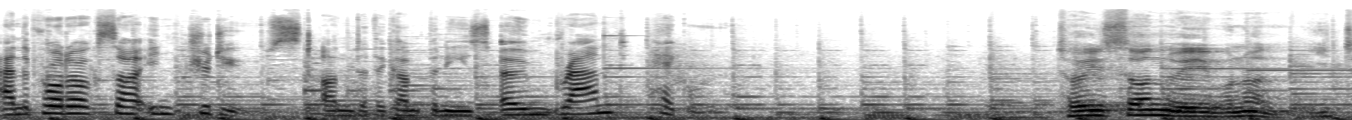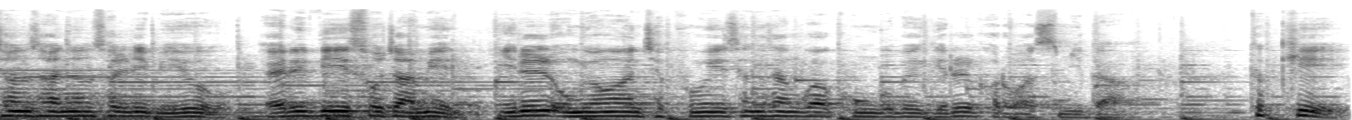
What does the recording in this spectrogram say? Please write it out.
and the products are introduced under the company's own brand, Hegel. 저희 선웨이브는 2004년 설립 이후 LED 소자 및 이를 응용한 제품의 생산과 공급의 길을 걸어왔습니다. 특히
